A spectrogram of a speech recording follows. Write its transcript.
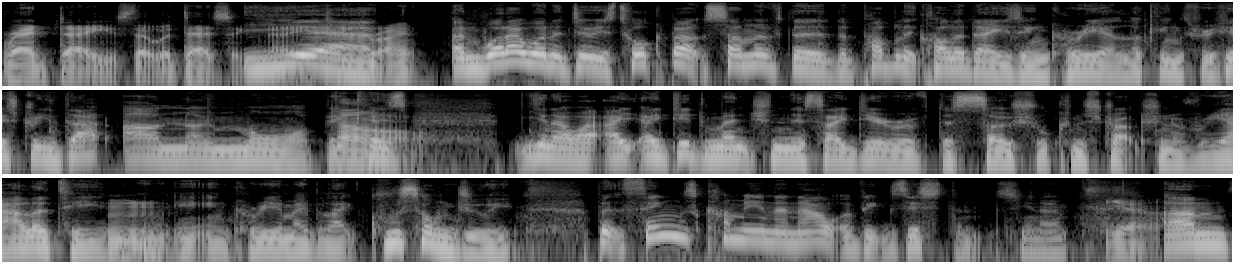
red days that were designated, yeah. right? And what I want to do is talk about some of the, the public holidays in Korea, looking through history that are no more. Because, Oh. You know, I, I did mention this idea of the social construction of reality in, in, in Korea, maybe like Kusongjui. But things come in and out of existence, you know. Yeah. Um,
